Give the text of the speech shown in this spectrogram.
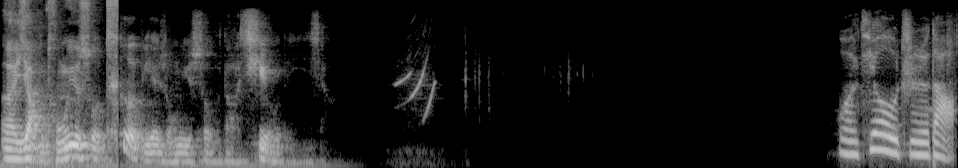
呃，养同位素特别容易受到气候的影响。我就知道，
